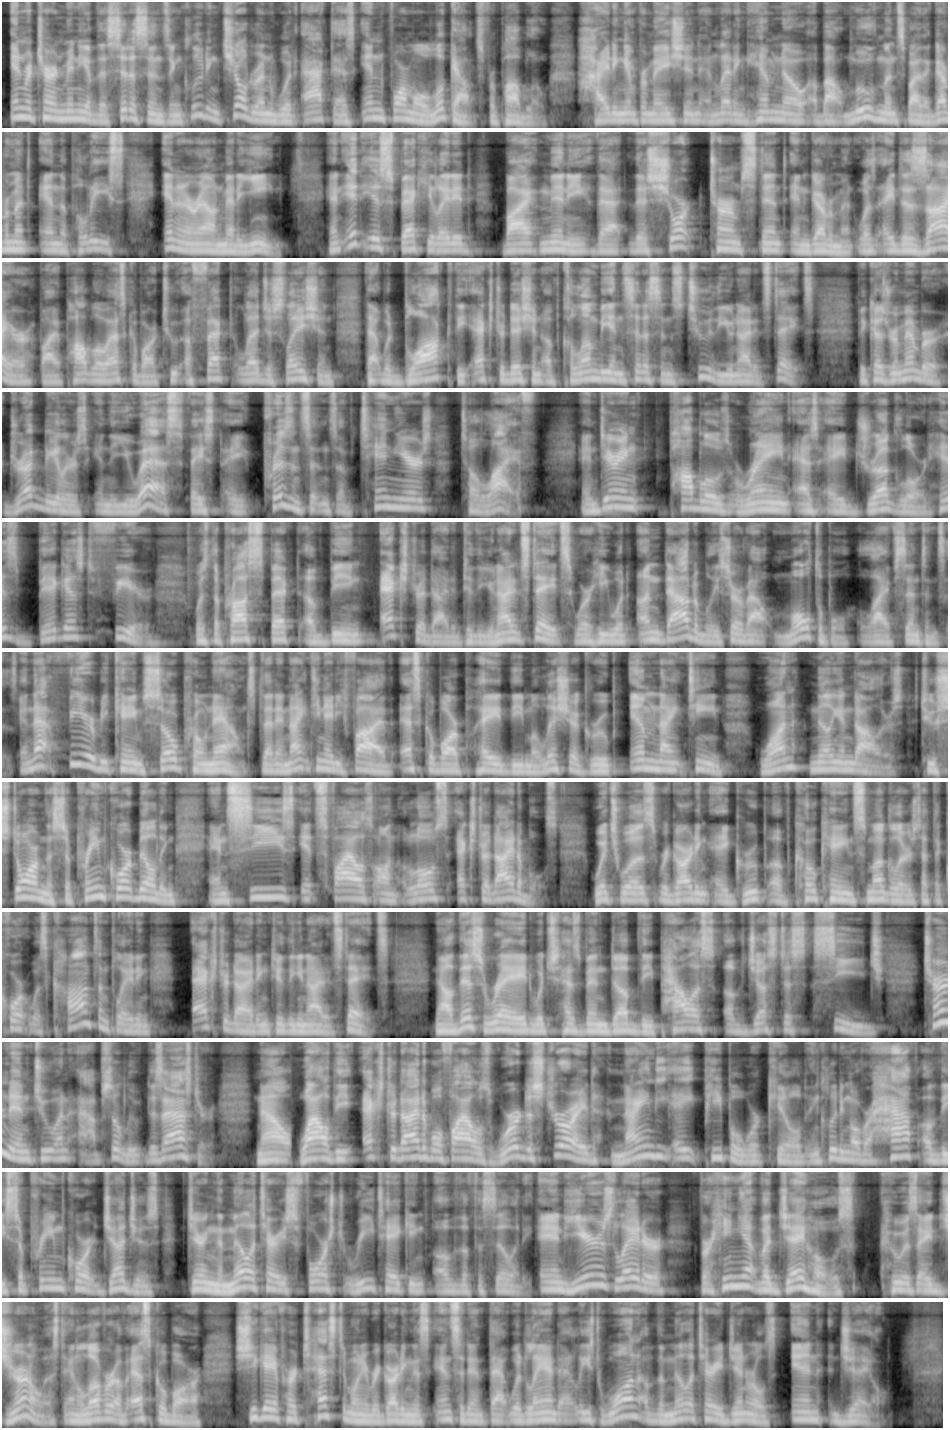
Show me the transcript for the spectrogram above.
In return, many of the citizens, including children, would act as informal lookouts for Pablo, hiding information and letting him know about movements by the government and the police in and around Medellin. And it is speculated by many that this short term stint in government was a desire by Pablo Escobar to effect legislation that would block the extradition of Colombian citizens to the United States. Because remember, drug dealers in the US faced a prison sentence of 10 years to life. And during Pablo's reign as a drug lord, his biggest fear was the prospect of being extradited to the United States, where he would undoubtedly serve out multiple life sentences. And that fear became so pronounced that in 1985, Escobar paid the militia group M19 $1 million to storm the Supreme Court building and seize its files on Los Extraditables, which was regarding a group of cocaine smugglers that the court was contemplating extraditing to the United States. Now, this raid, which has been dubbed the Palace of Justice Siege, turned into an absolute disaster. Now, while the extraditable files were destroyed, 98 people were killed, including over half of the Supreme Court judges during the military's forced retaking of the facility. And years later, Virginia Vallejos, who is a journalist and lover of Escobar, she gave her testimony regarding this incident that would land at least one of the military generals in jail.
